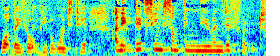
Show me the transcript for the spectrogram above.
what they thought people wanted to hear. And it did seem something new and different.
